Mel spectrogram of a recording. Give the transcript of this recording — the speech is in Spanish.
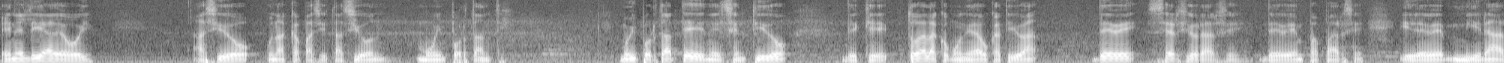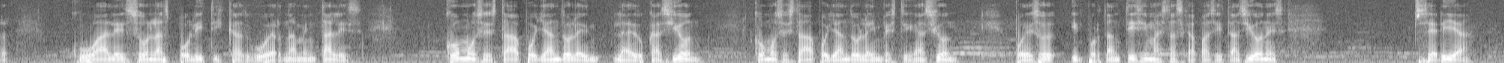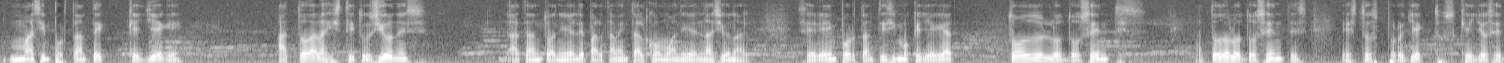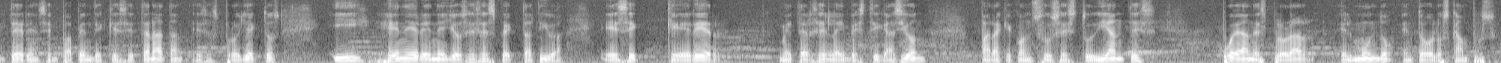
en el día de hoy ha sido una capacitación muy importante. Muy importante en el sentido de que toda la comunidad educativa debe cerciorarse, debe empaparse y debe mirar cuáles son las políticas gubernamentales, cómo se está apoyando la, educación, cómo se está apoyando la investigación. Por eso importantísimas estas capacitaciones. Sería más importante que llegue a todas las instituciones, a tanto a nivel departamental como a nivel nacional. Sería importantísimo que llegue a todos los docentes, a todos los docentes estos proyectos, que ellos se enteren, se empapen de qué se tratan esos proyectos y generen ellos esa expectativa, ese querer meterse en la investigación para que con sus estudiantes puedan explorar el mundo en todos los campos.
